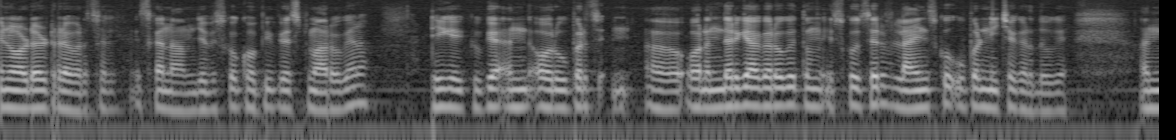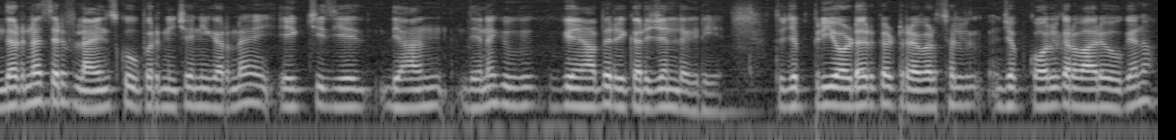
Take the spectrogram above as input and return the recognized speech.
इन ऑर्डर ट्रेवर्सल इसका नाम। जब इसको कॉपी पेस्ट मारोगे ना, ठीक है, क्योंकि और ऊपर से और अंदर क्या करोगे तुम? इसको सिर्फ़ लाइंस को ऊपर नीचे कर दोगे। अंदर ना सिर्फ़ लाइंस को ऊपर नीचे नहीं करना है, एक चीज़ ये ध्यान देना क्योंकि क्योंकि यहाँ पे रिकर्जन लग रही है। तो जब प्री ऑर्डर का ट्रेवर्सल जब कॉल करवा रहे होगे ना,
